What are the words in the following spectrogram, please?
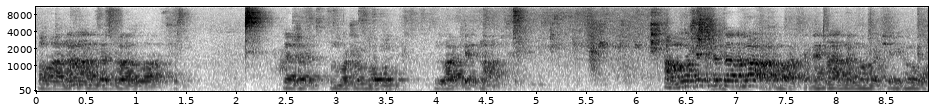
О, а нам треба 2,20. Даже може було 2,15. А може сюди 2 хватить, не треба морочити голову.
